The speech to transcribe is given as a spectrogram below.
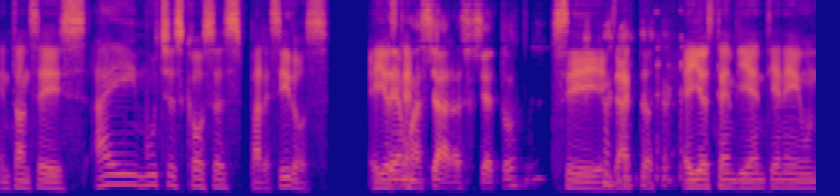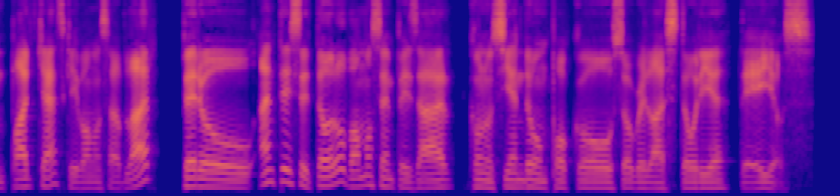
entonces hay muchas cosas parecidas. Ellos Demasiadas, ¿cierto? Sí, exacto. Ellos también tienen un podcast que vamos a hablar, pero antes de todo vamos a empezar conociendo un poco sobre la historia de ellos.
